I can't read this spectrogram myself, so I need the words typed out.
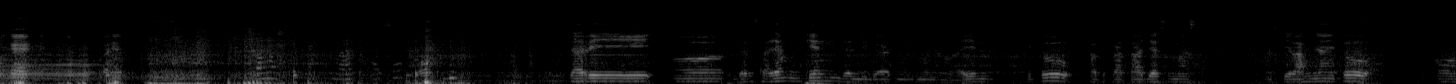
Oke. Terakhir. Mas Asya. dari eh, dari saya mungkin dan juga teman-teman yang lain itu satu kata aja sih mas istilahnya itu eh,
